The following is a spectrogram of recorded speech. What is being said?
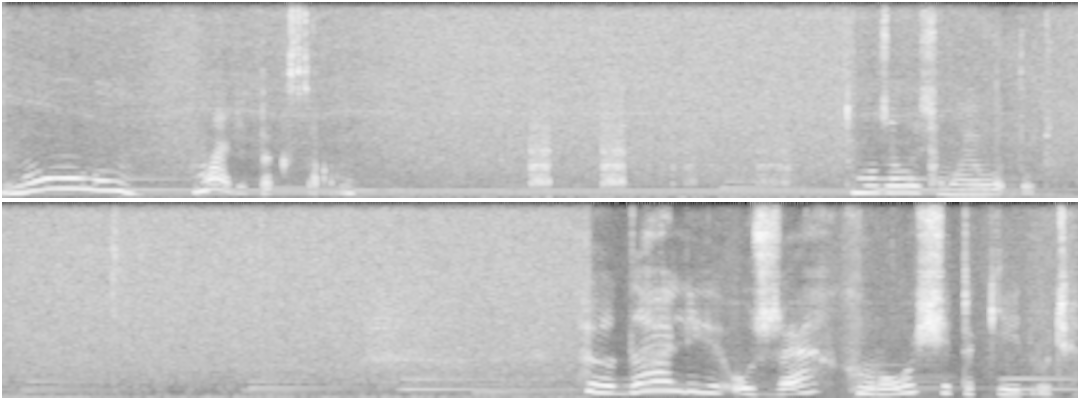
Ну, майже так само. Тому залишимо його тут. Е, Далі уже хороші такі йдуть.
